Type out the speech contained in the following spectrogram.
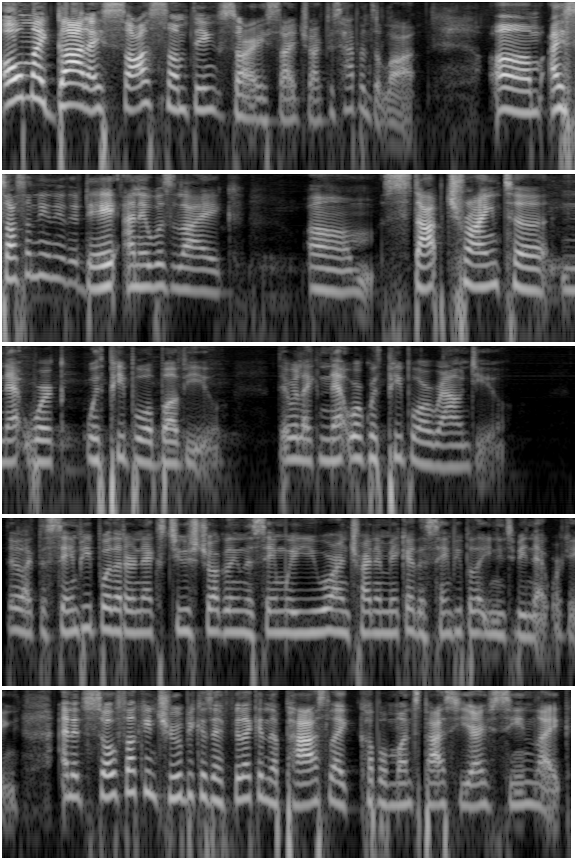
oh my god, I saw something sorry, sidetrack. This happens a lot. Um, I saw something the other day and it was like, um, stop trying to network with people above you. They were like network with people around you. They're like the same people that are next to you, struggling the same way you are and trying to make it the same people that you need to be networking. And it's so fucking true because I feel like in the past, like couple months, past year, I've seen like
